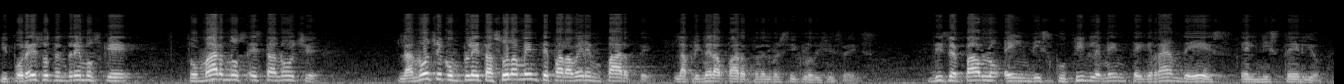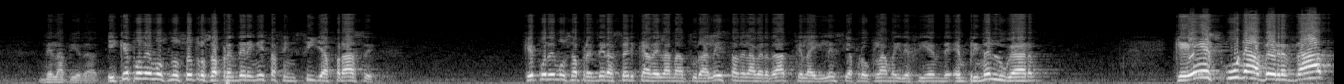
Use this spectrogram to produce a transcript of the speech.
Y por eso tendremos que tomarnos esta noche, la noche completa, solamente para ver en parte la primera parte del versículo 16. Dice Pablo, e indiscutiblemente grande es el misterio de la piedad. ¿Y qué podemos nosotros aprender en esta sencilla frase? ¿Qué podemos aprender acerca de la naturaleza de la verdad que la iglesia proclama y defiende? En primer lugar, que es una verdad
